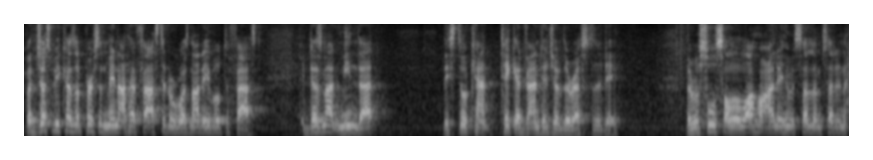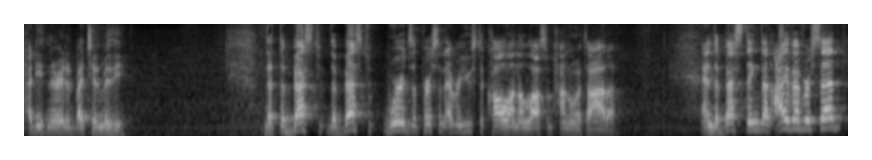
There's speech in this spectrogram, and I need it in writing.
But just because a person may not have fasted or was not able to fast, it does not mean that they still can't take advantage of the rest of the day. The Rasul said in a hadith narrated by Tirmidhi that the best, the best words a person ever used to call on Allah subhanahu wa ta'ala and the best thing that I've ever said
